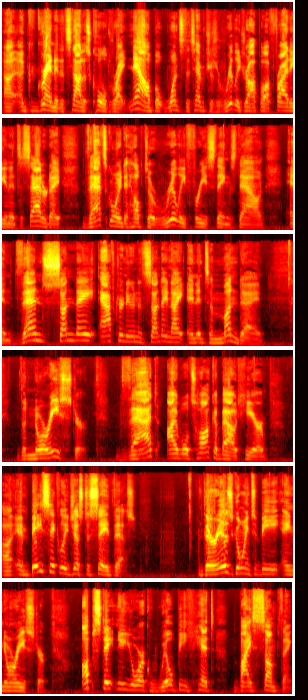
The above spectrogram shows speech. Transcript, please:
Uh, granted, it's not as cold right now, but once the temperatures really drop off Friday and into Saturday, that's going to help to really freeze things down. And then Sunday afternoon and Sunday night and into Monday, the nor'easter that I will talk about here. Uh, and basically, just to say this there is going to be a nor'easter. Upstate New York will be hit by something.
